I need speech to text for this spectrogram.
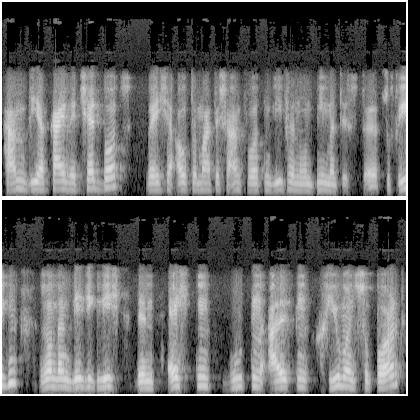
haben wir keine Chatbots, welche automatische Antworten liefern und niemand ist äh, zufrieden, sondern lediglich den echten, guten, alten Human Support.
